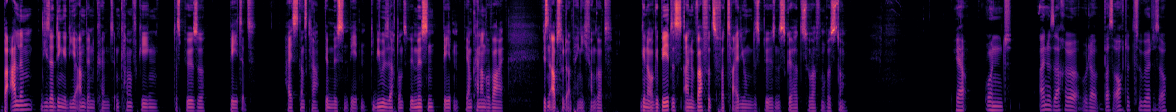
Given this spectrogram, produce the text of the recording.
bei allem dieser Dinge, die ihr anwenden könnt, im Kampf gegen das Böse, betet heißt ganz klar, wir müssen beten. Die Bibel sagt uns, wir müssen beten. Wir haben keine andere Wahl. Wir sind absolut abhängig von Gott. genau, Gebet ist eine Waffe zur Verteidigung des Bösen. Es gehört zur Waffenrüstung. Ja, und eine Sache oder was auch dazu gehört, ist auch,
